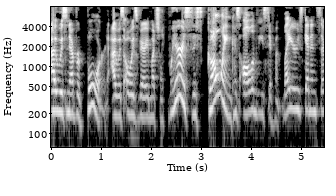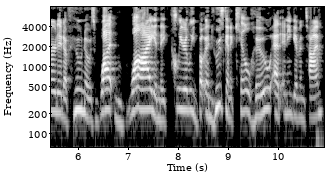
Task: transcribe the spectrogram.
I was never bored. I was always very much like, where is this going? Because all of these different layers get inserted of who knows what and why, and they clearly, bo- and who's going to kill who at any given time.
